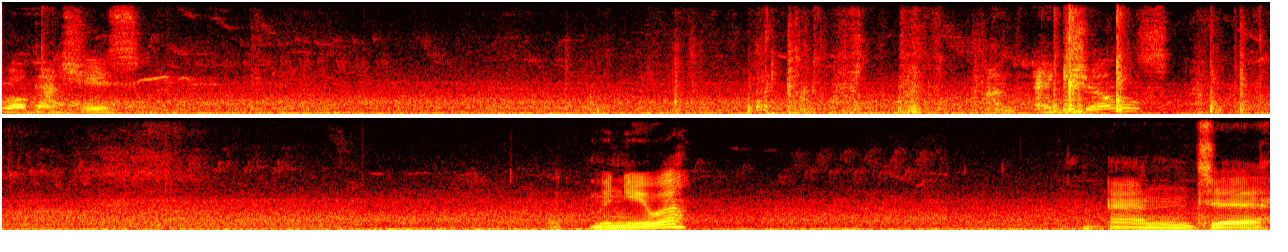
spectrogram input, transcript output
Log ashes eggshells, manure, and uh,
